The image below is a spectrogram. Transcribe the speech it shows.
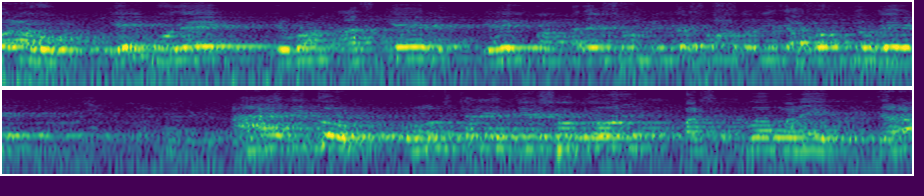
করা হোক। এই বলে এবং আজকের এই বাংলাদেশ সমৃদ্ধ সনাতনী জাগরণ জোটের আয়োজিত অনুষ্ঠানে যে সকল মানে যারা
